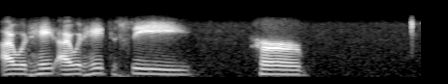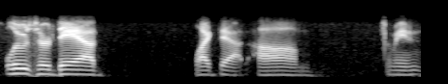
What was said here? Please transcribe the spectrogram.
I would hate I would hate to see her lose her dad like that. Um, I mean,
